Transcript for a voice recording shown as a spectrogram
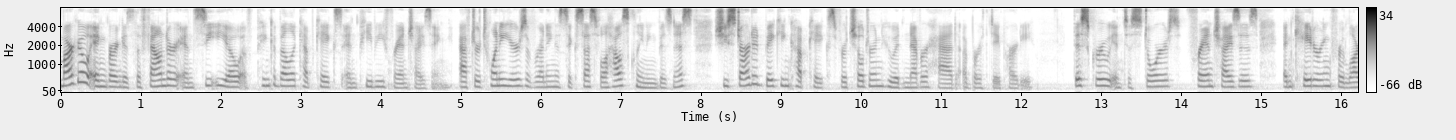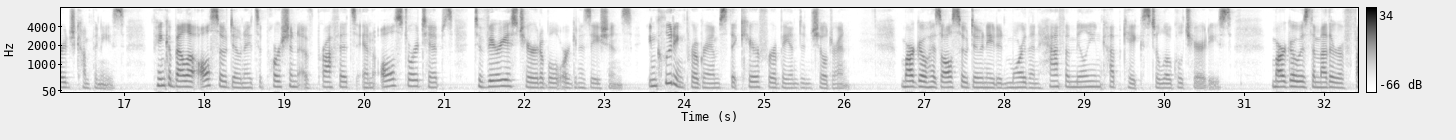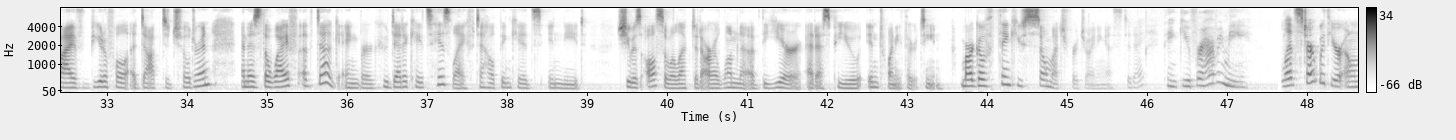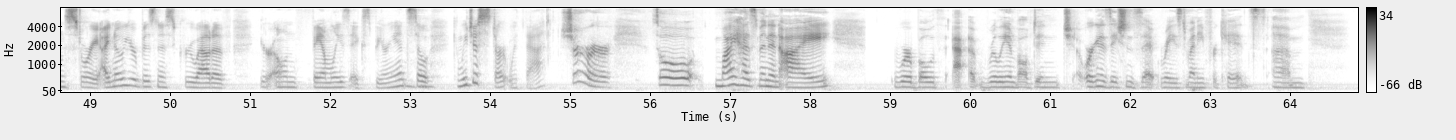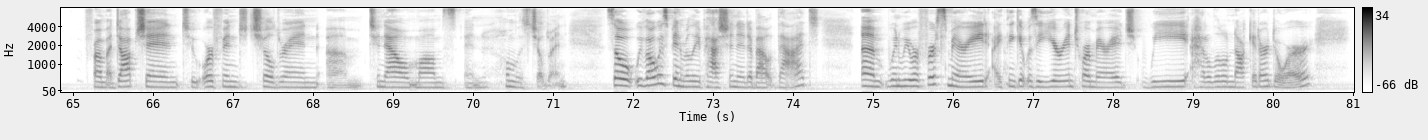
Margo Engberg is the founder and CEO of Pinkabella Cupcakes and PB Franchising. After 20 years of running a successful house cleaning business, she started baking cupcakes for children who had never had a birthday party. This grew into stores, franchises, and catering for large companies. Pinkabella also donates a portion of profits and all store tips to various charitable organizations, including programs that care for abandoned children. Margo has also donated more than half a million cupcakes to local charities. Margo is the mother of five beautiful adopted children and is the wife of Doug Engberg, who dedicates his life to helping kids in need. She was also elected our Alumna of the Year at SPU in 2013. Margo, thank you so much for joining us today. Thank you for having me. Let's start with your own story. I know your business grew out of your own family's experience, mm-hmm. so can we just start with that? Sure. So, my husband and I were both really involved in organizations that raised money for kids, um, from adoption to orphaned children um, to now moms and homeless children. So, we've always been really passionate about that. Um, when we were first married, I think it was a year into our marriage, we had a little knock at our door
